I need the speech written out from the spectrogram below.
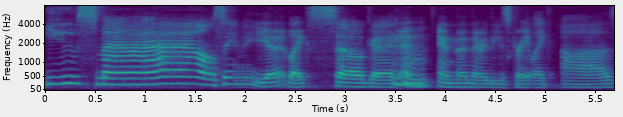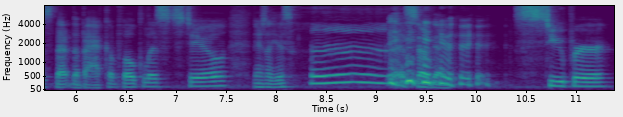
you smile. See me? Yeah, like so good. And mm-hmm. and then there are these great like ahs that the backup vocalists do. There's like this ah, it's so good super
